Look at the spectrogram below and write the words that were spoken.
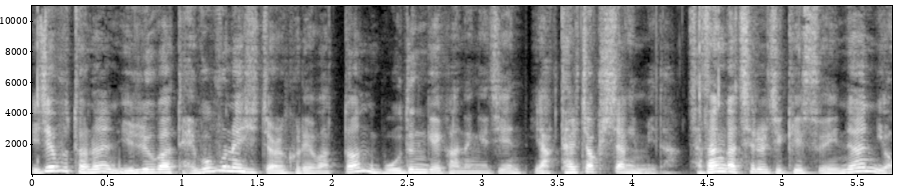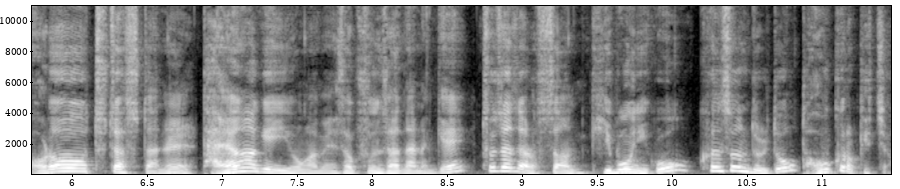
이제부터는 인류가 대부분의 시절 그래왔던 모든 게 가능해진 약탈적 시장입니다. 자산 가치를 지킬 수 있는 여러 투자 수단을 다양하게 이용하면서 분산하는 게 투자자로선 기본이고 큰 손들도 더욱 그렇겠죠.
